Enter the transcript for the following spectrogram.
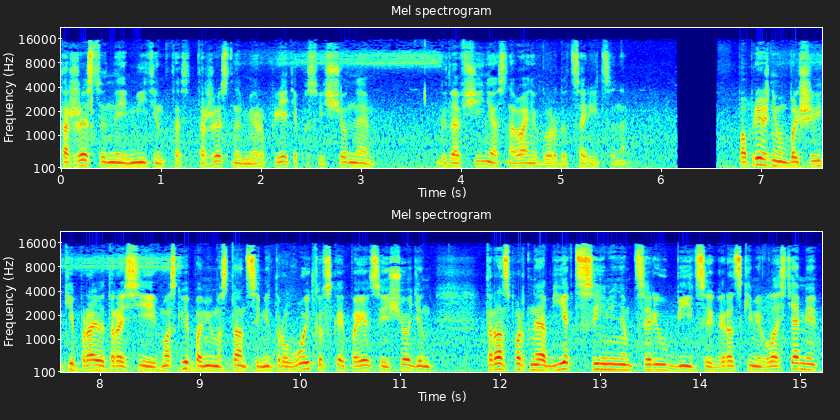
торжественный митинг, торжественное мероприятие, посвященное годовщине основания города Царицына. По-прежнему большевики правят Россией. В Москве помимо станции метро Войковская появится еще один транспортный объект с именем цареубийцы. Городскими властями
